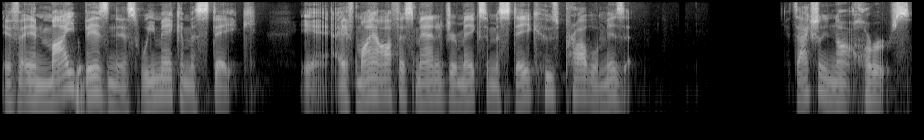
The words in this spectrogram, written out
If in my business we make a mistake, if my office manager makes a mistake, whose problem is it? It's actually not hers,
